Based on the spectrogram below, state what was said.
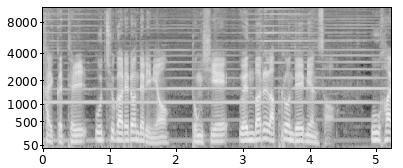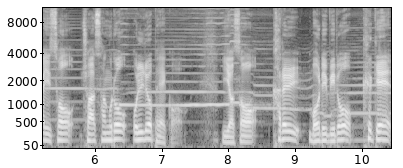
칼끝을 우측 아래로 내리며 동시에 왼발을 앞으로 내면서 우하에서 좌상으로 올려 베고 이어서 칼을 머리 위로 크게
